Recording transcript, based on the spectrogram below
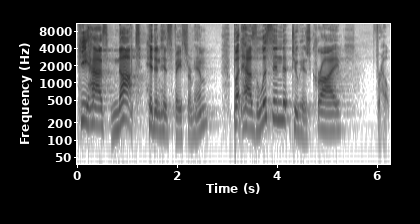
He has not hidden his face from him but has listened to his cry for help.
